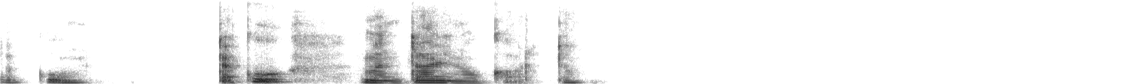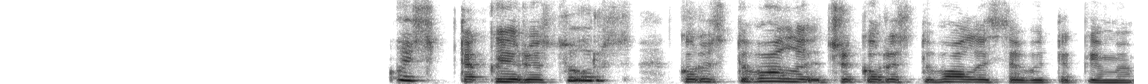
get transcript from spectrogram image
Таку, таку ментальну карту. Ось такий ресурс. Користували, чи користувалися ви такими,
